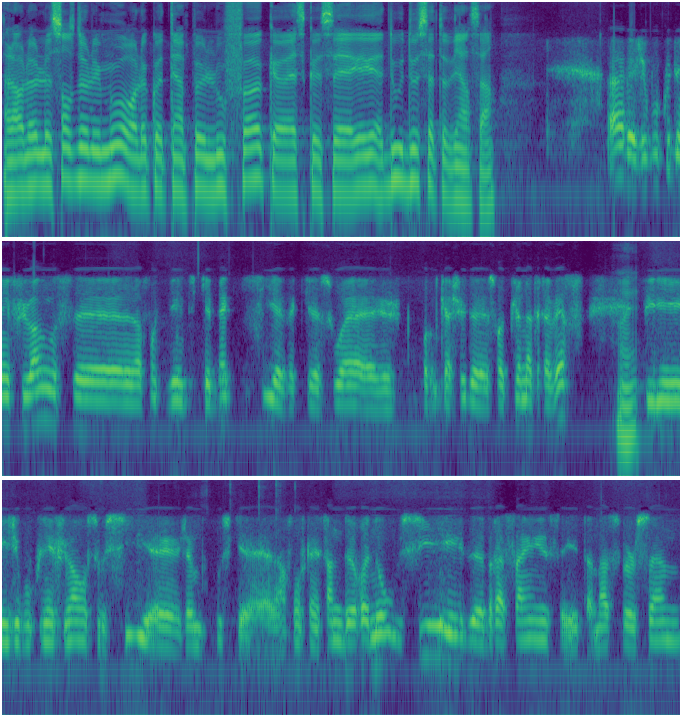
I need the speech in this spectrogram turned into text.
Alors le, sens de l'humour, le côté un peu loufoque, est-ce que c'est d'où ça te vient ça? Ah, ben, j'ai beaucoup d'influence, euh, fond, qui vient du Québec ici, avec euh, soit, euh, je peux pas me cacher, de, soit de plein à traverse. Puis j'ai beaucoup d'influence aussi. Euh, j'aime beaucoup ce que, en fond, je suis un fan de Renault aussi, de Brassens et Thomas Ferson.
